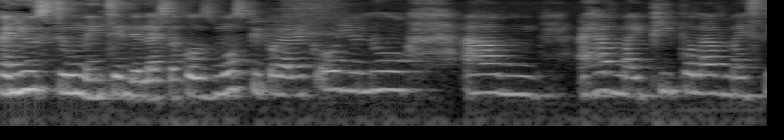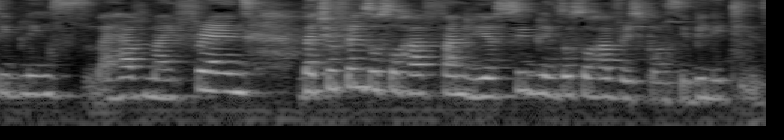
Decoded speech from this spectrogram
Can you still maintain the lifestyle? Because most people are like, oh, you know, um, I have my people, I have my siblings, I have my friends. But your friends also have family. Your siblings also have responsibilities.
